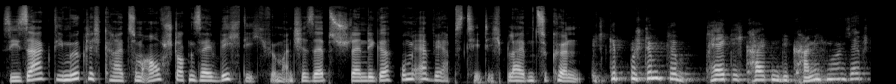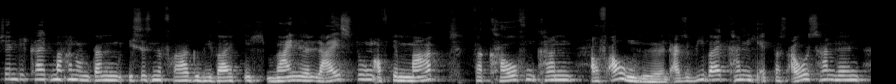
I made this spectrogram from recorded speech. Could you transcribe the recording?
Sie sagt, die Möglichkeit zum Aufstocken sei wichtig für manche Selbstständige, um erwerbstätig bleiben zu können. Es gibt bestimmte Tätigkeiten, die kann ich nur in Selbstständigkeit machen und dann ist es eine Frage, wie weit ich meine Leistung auf dem Markt verkaufen kann auf Augenhöhe. Also wie weit kann ich etwas aushandeln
